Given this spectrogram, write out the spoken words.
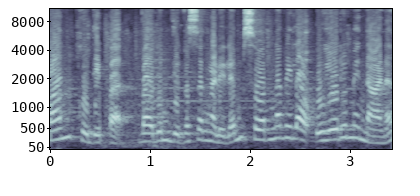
വൻ കുതിപ്പ് വരും ദിവസങ്ങളിലും സ്വർണവില ഉയരുമെന്നാണ്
